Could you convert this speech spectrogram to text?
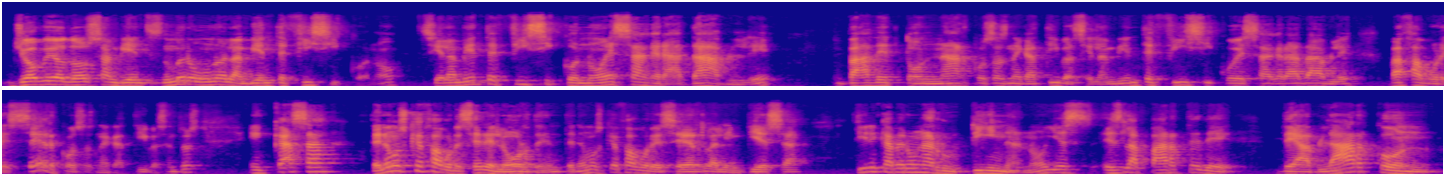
yo veo dos ambientes. Número uno, el ambiente físico, ¿no? Si el ambiente físico no es agradable, va a detonar cosas negativas. Si el ambiente físico es agradable, va a favorecer cosas negativas. Entonces, en casa tenemos que favorecer el orden, tenemos que favorecer la limpieza, tiene que haber una rutina, ¿no? Y es, es la parte de, de hablar con,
